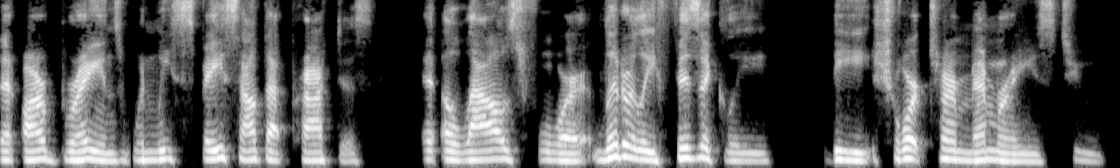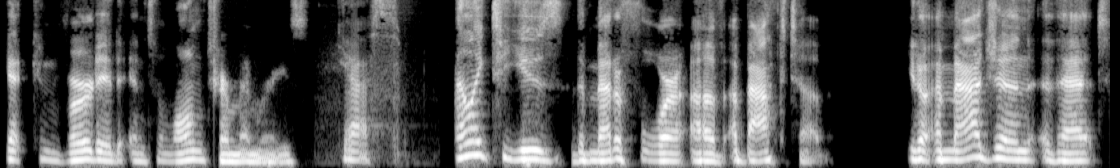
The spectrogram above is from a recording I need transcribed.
that our brains, when we space out that practice, it allows for literally physically the short term memories to get converted into long term memories. Yes. I like to use the metaphor of a bathtub. You know, imagine that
